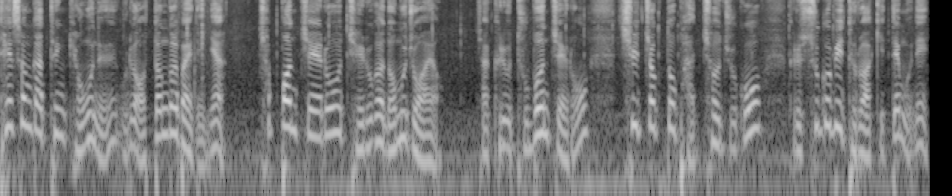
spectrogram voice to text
태선 같은 경우는 우리가 어떤 걸 봐야 되냐? 첫 번째로 재료가 너무 좋아요. 자 그리고 두 번째로 실적도 받쳐주고 그리고 수급이 들어왔기 때문에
